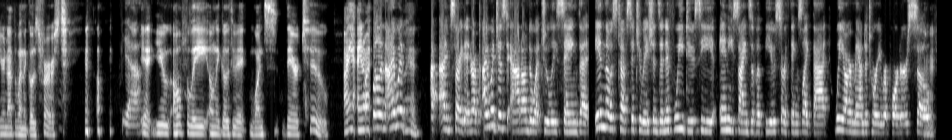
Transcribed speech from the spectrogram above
you're not the one that goes first, yeah. yeah, you hopefully only go through it once there too. I, I know. Well, and I would go ahead. I, I'm sorry to interrupt. I would just add on to what Julie's saying that in those tough situations, and if we do see any signs of abuse or things like that, we are mandatory reporters. So Right.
